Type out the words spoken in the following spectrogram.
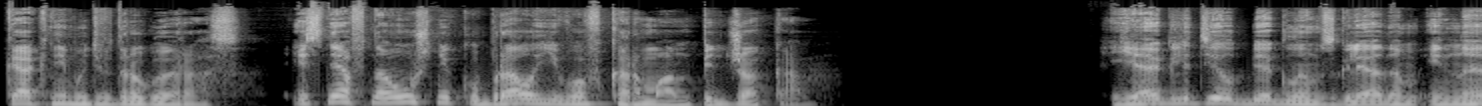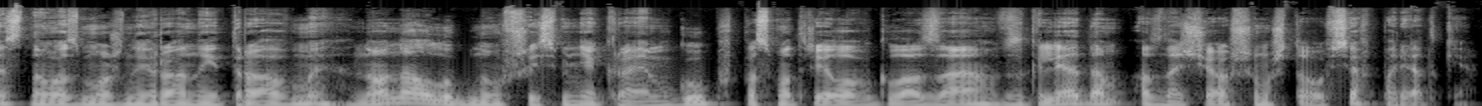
Как-нибудь в другой раз. И сняв наушник, убрал его в карман пиджака. Я оглядел беглым взглядом Инес на возможные раны и травмы, но она, улыбнувшись мне краем губ, посмотрела в глаза взглядом, означавшим, что все в порядке.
